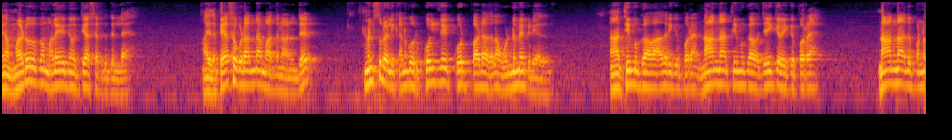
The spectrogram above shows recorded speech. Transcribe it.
எங்கள் மடுவுக்கும் மலையுக்கும் வித்தியாசம் இருக்குது இல்லை நான் இதை பேசக்கூடாதுன்னு தான் மாற்றினா வந்து மன்சூர் அலிகானுக்கு ஒரு கொள்கை கோட்பாடு அதெல்லாம் ஒன்றுமே கிடையாது. நான் திமுகவை ஆதரிக்க போகிறேன் நான் தான் திமுகவை ஜெயிக்க வைக்க போகிறேன் நான் தான் இது பண்ண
